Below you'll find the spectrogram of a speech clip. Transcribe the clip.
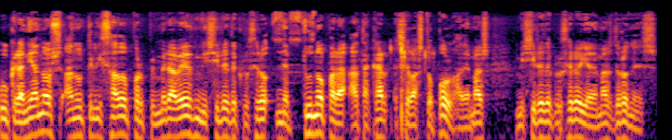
Ucranianos han utilizado por primera vez misiles de crucero Neptuno para atacar Sebastopol. Además, misiles de crucero y además drones.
